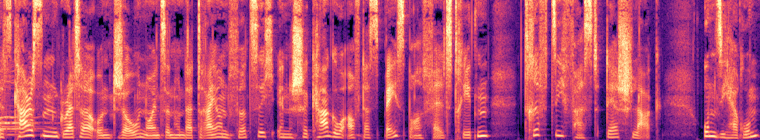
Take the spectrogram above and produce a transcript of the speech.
Als Carson, Greta und Joe 1943 in Chicago auf das Baseballfeld treten, trifft sie fast der Schlag. Um sie herum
